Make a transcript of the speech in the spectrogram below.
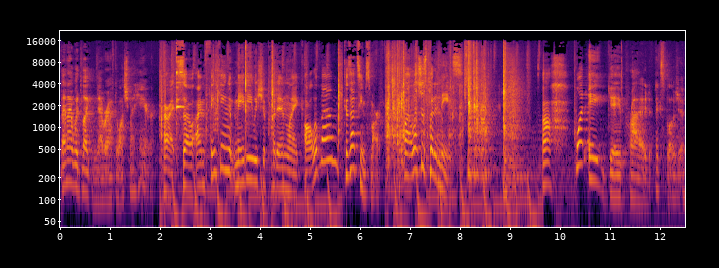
Then I would like never have to wash my hair. All right, so I'm thinking maybe we should put in like all of them because that seems smart. Well, let's just put in these. Ugh, what a gay pride explosion.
